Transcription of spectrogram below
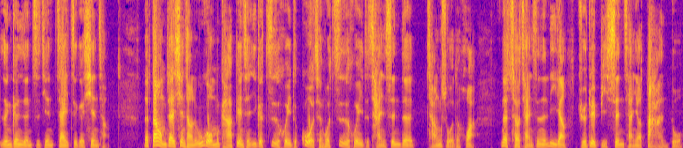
人跟人之间在这个现场。那当我们在现场，如果我们把它变成一个智慧的过程或智慧的产生的场所的话，那所产生的力量绝对比生产要大很多，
